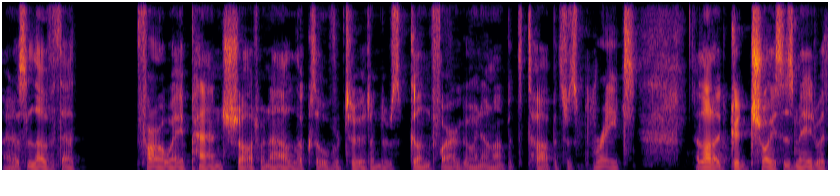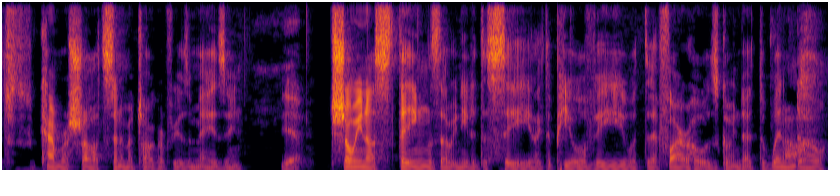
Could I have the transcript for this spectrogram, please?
I just love that faraway pan shot when Al looks over to it and there's gunfire going on up at the top. It's just great. A lot of good choices made with camera shots. Cinematography is amazing. Yeah. Showing us things that we needed to see, like the POV with the fire hose going out the window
